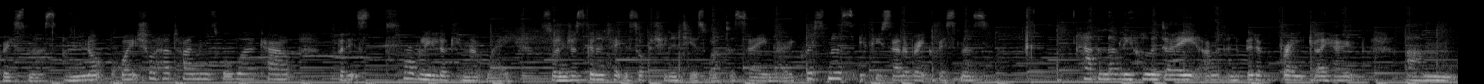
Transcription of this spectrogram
Christmas. I'm not quite sure how timings will work out, but it's probably looking that way. So I'm just going to take this opportunity as well to say Merry Christmas if you celebrate Christmas. Have a lovely holiday and, a bit of a break, I hope, um,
